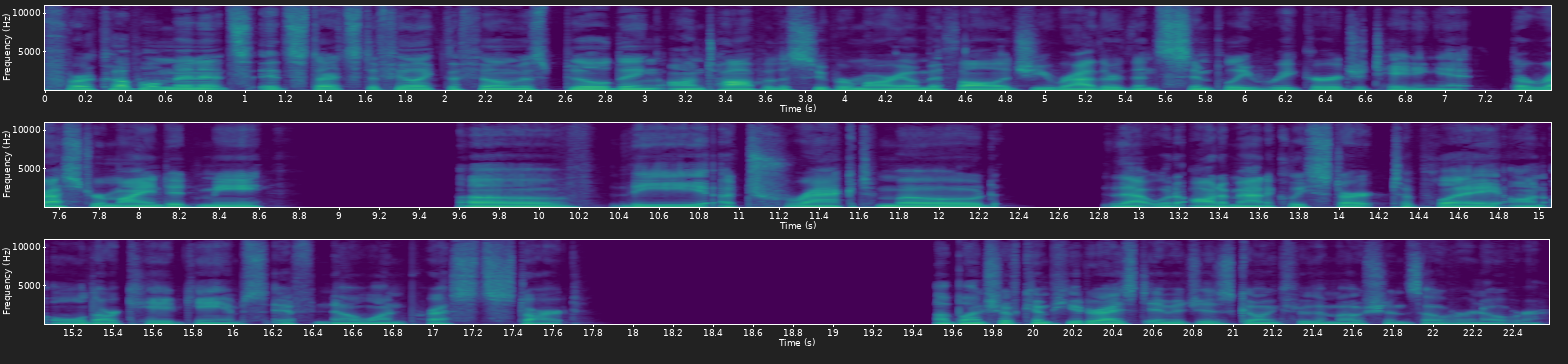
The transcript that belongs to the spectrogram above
For a couple minutes, it starts to feel like the film is building on top of the Super Mario mythology rather than simply regurgitating it. The rest reminded me of the attract mode that would automatically start to play on old arcade games if no one pressed start. A bunch of computerized images going through the motions over and over.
